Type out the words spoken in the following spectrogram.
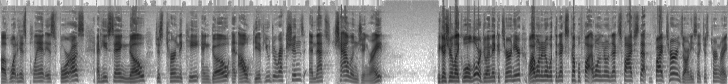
of what His plan is for us. And He's saying, no, just turn the key and go, and I'll give you directions. And that's challenging, right? Because you're like, well, Lord, do I make a turn here? Well, I want to know what the next couple five, I want to know the next five step, five turns are. And He's like, just turn right.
